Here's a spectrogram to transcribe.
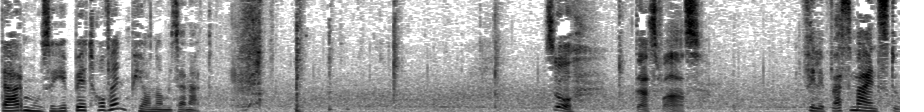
در موزه بتهوون پیانو میزند. So, das war's. Philipp, was meinst du?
